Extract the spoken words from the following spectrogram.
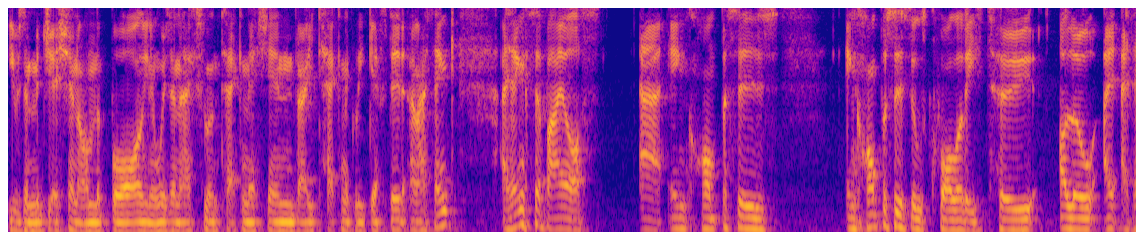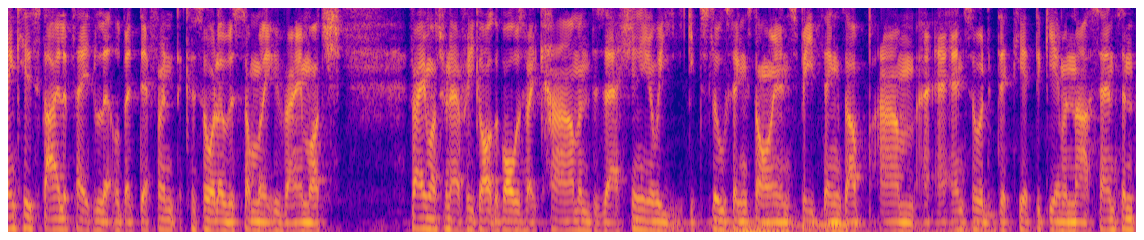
he was a magician on the ball. You know, was an excellent technician, very technically gifted, and I think I think Ceballos uh, encompasses encompasses those qualities too. Although I, I think his style of play is a little bit different. Cazorla was somebody who very much very much whenever he got the ball was very calm in possession. You know, he, could slow things down and speed things up, um, and, and so it dictate the game in that sense. And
